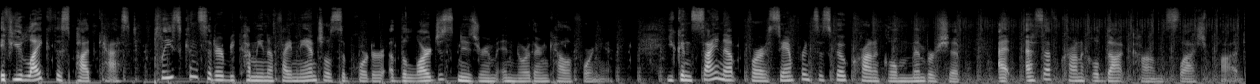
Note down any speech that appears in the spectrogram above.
If you like this podcast, please consider becoming a financial supporter of the largest newsroom in Northern California. You can sign up for a San Francisco Chronicle membership at sfchronicle.com/pod.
